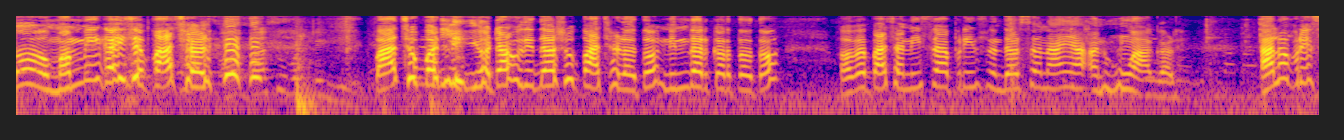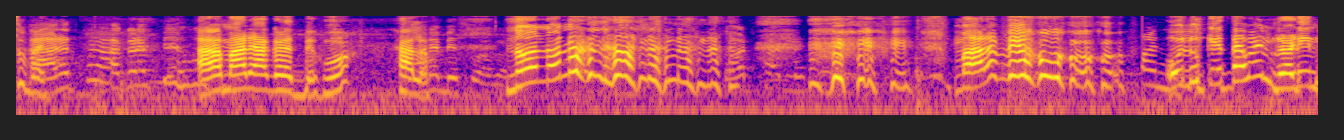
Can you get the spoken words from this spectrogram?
ઓ મમ્મી ગઈ છે પાછળ. પાછું બદલી ગયો. અટાણ સુધી દર્શુ પાછળ હતો? નિંદર કરતો હતો. હવે પાછા નિશા પ્રિન્સ ને દર્શન આયા અને હું આગળ. હાલો પ્રિન્સુભાઈ હા મારે આગળ જ બેહું હો. હાલો. નો નો નો નો નો નો નો. મારે બેહું ઓલું કેતા હોય ને રડીન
